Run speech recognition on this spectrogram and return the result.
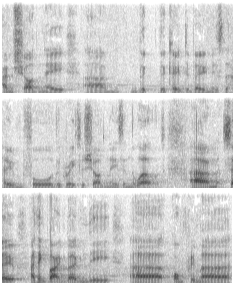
And Chardonnay, um, the, the Côte de Beaune is the home for the greatest Chardonnays in the world. Um, so I think buying Burgundy uh, en primeur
